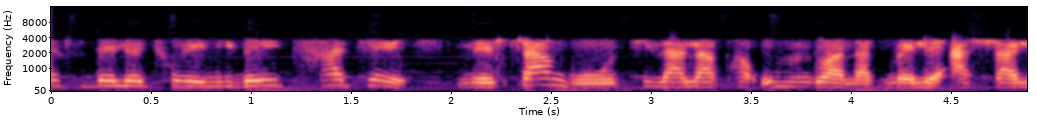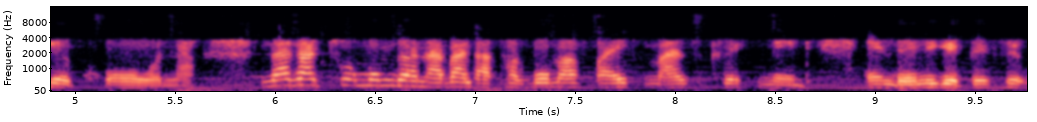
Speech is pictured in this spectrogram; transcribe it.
esibelethweni beyithathe nehlangothi lalapha umntwana kumele ahlale khona. Nakathoma umntwana abalapha kuboma-five months pregnant and then-ke bese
